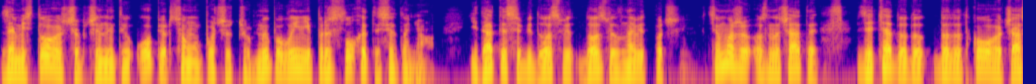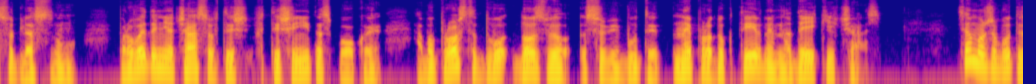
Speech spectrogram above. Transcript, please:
Замість того, щоб чинити опір цьому почуттю, ми повинні прислухатися до нього і дати собі дозвіл, дозвіл на відпочинок. Це може означати взяття додо- додаткового часу для сну, проведення часу в, в тишині та спокої, або просто дозвіл собі бути непродуктивним на деякий час. Це може бути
